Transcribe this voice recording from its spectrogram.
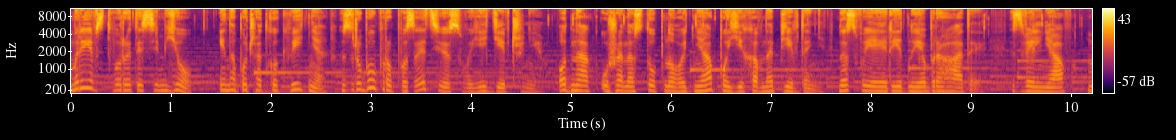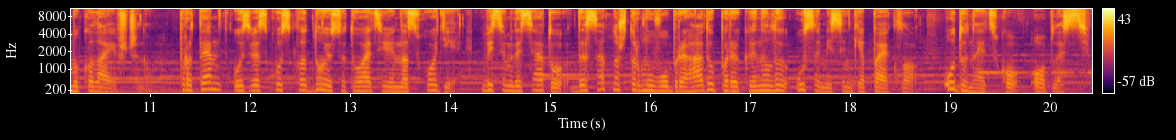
Мріяв створити сім'ю. І на початку квітня зробив пропозицію своїй дівчині. Однак уже наступного дня поїхав на південь до своєї рідної бригади, звільняв Миколаївщину. Проте, у зв'язку з складною ситуацією на сході, 80-ту десантно-штурмову бригаду перекинули у самісіньке пекло у Донецьку область.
